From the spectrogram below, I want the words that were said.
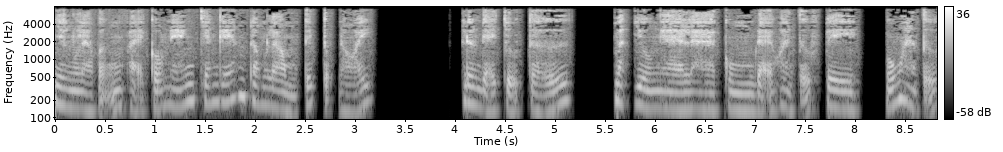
Nhưng là vẫn phải cố nén chán ghét trong lòng tiếp tục nói. Lương đệ chủ tử, Mặc dù ngài là cùng đại hoàng tử phi, ngũ hoàng tử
